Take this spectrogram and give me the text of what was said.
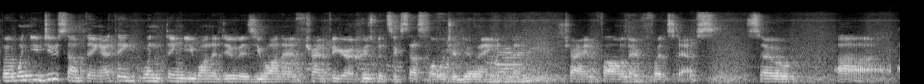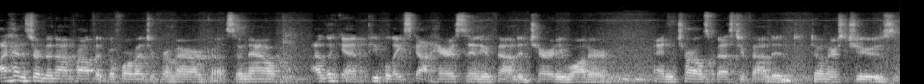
But when you do something, I think one thing you want to do is you want to try and figure out who's been successful at what you're doing and then try and follow in their footsteps. So uh, I hadn't started a nonprofit before Venture for America. So now I look at people like Scott Harrison, who founded Charity Water, and Charles Best, who founded Donors Choose.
